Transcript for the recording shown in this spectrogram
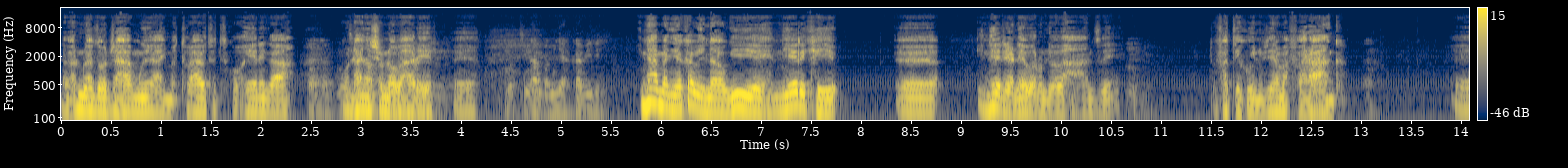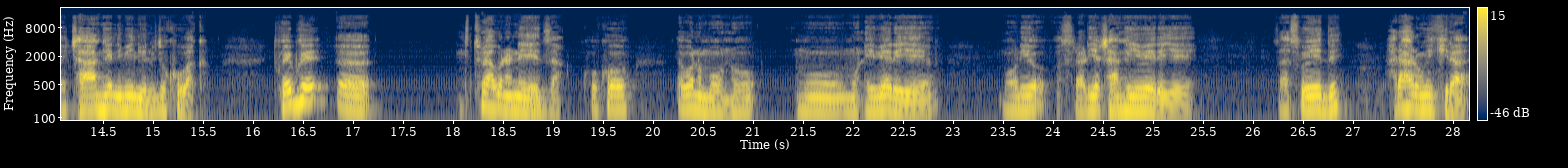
abantu bazoja hamwe hanyuma turahabe tutikohere ngaha ubu nta nyinshi nobaha rero eh. mutihambamye ya kabiri inama ya kabiri nabwiye niyerekeye eh, intererano y'abarundi baba hanze dufatiye ku bintu by'amafaranga eh, canke n'ibindi bintu byo kubaka twebwe eh, ntiturabona neza kuko ndabona umuntu umuntu yibereye muri australia canke yibereye za Suwede hari harungikira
